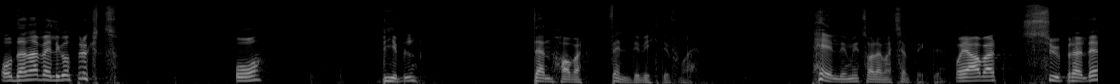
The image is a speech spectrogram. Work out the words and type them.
Og den er veldig godt brukt. Og Bibelen, den har vært veldig viktig for meg. Hele mitt har den vært kjempeviktig. Og jeg har vært superheldig,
